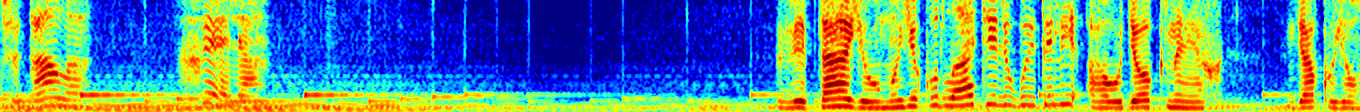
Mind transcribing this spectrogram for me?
Читала Хеля. Вітаю, мої кудлаті любителі аудіокниг. Дякую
